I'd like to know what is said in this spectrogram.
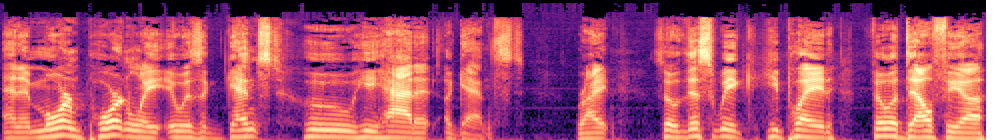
and it, more importantly, it was against who he had it against. Right. So this week he played Philadelphia,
